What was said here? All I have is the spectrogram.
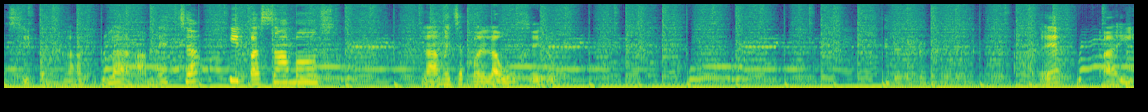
así ponemos la mecha y pasamos la mecha por el agujero. Ahí.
